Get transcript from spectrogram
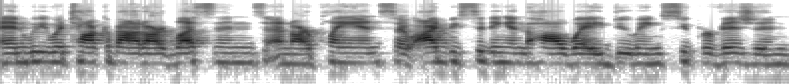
and we would talk about our lessons and our plans. So I'd be sitting in the hallway doing supervision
